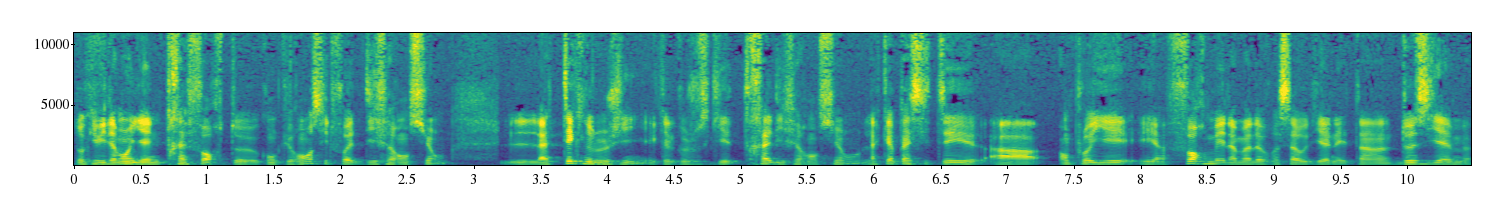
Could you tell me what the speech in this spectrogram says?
Donc évidemment, il y a une très forte concurrence, il faut être différenciant. La technologie est quelque chose qui est très différenciant. La capacité à employer et à former la manœuvre saoudienne est un deuxième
